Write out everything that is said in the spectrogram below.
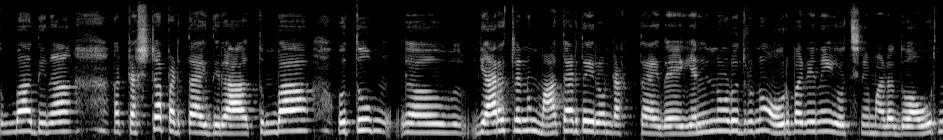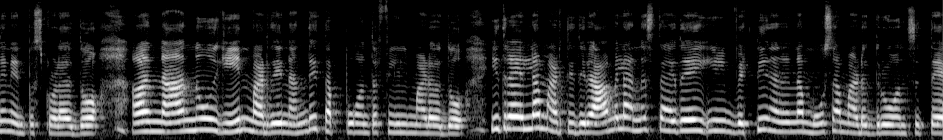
ತುಂಬ ದಿನ ಕಷ್ಟಪಡ್ತಾ ಇದ್ದೀರಾ? ತುಂಬ ಹೊತ್ತು ಯಾರ ಹತ್ರನೂ ಮಾತಾಡದೇ ಇರೋಂಗಾಗ್ತಾ ಇದೆ. ಎಲ್ಲಿ ನೋಡಿದ್ರು ಅವ್ರ ಬಗ್ಗೆನೇ ಯೋಚನೆ ಮಾಡೋದು ಅವ್ರನ್ನೇ ನೆನಪಿಸ್ಕೊಳ್ಳೋದು. ನಾನು ಏನು ಮಾಡಿದೆ, ನಂದೇ ತಪ್ಪು ಅಂತ ಫೀಲ್ ಮಾಡೋದು. ಈ ಥರ ಎಲ್ಲ ಮಾಡ್ತಿದ್ದೀರಾ? ಆಮೇಲೆ ಅನ್ನಿಸ್ತಾ ಇದೆ, ಈ ವ್ಯಕ್ತಿ ನನ್ನನ್ನು ಮೋಸ ಮಾಡಿದ್ರು ಅನಿಸುತ್ತೆ.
